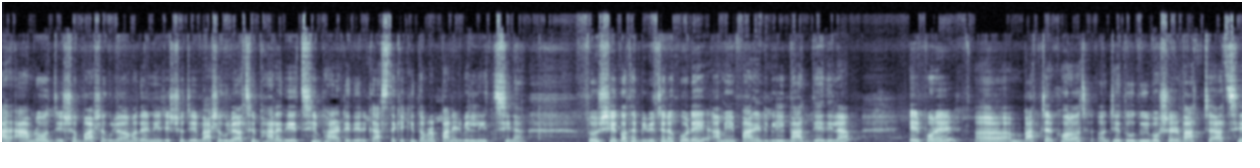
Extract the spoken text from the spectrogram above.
আর আমরাও যেসব বাসাগুলো, আমাদের নিজস্ব যে বাসাগুলো আছে, ভাড়া দিয়েছি, ভাড়াটিদের কাছ থেকে কিন্তু আমরা পানির বিল নিচ্ছি না। তো সে কথা বিবেচনা করে আমি পানির বিল বাদ দিয়ে দিলাম। এরপরে বাচ্চার খরচ, যেহেতু দুই বছরের বাচ্চা আছে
